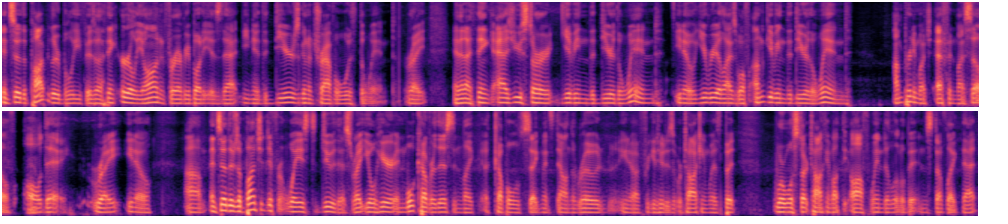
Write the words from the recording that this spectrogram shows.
and so the popular belief is, I think early on for everybody is that, you know, the deer is going to travel with the wind, right? And then I think as you start giving the deer the wind, you know, you realize, well, if I'm giving the deer the wind, I'm pretty much effing myself all day, right? You know, um, and so there's a bunch of different ways to do this, right? You'll hear, and we'll cover this in like a couple segments down the road. You know, I forget who it is that we're talking with, but where we'll start talking about the off wind a little bit and stuff like that.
